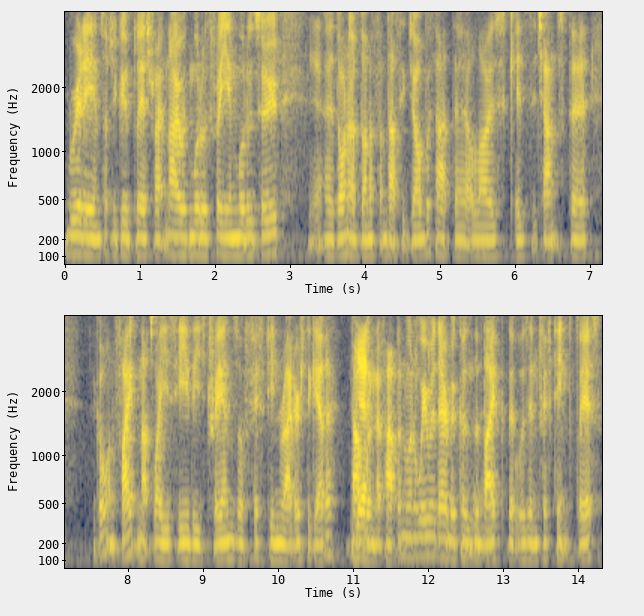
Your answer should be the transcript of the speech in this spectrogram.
really in such a good place right now with Moto 3 and Moto 2. Yeah. Uh, Dorna have done a fantastic job with that. That allows kids the chance to, to go and fight, and that's why you see these trains of 15 riders together. That Yeah. wouldn't have happened when we were there because the bike that was in 15th place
